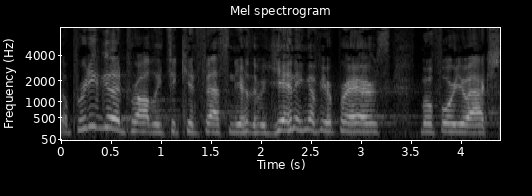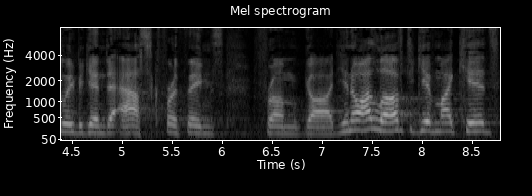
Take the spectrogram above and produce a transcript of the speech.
So, pretty good probably to confess near the beginning of your prayers before you actually begin to ask for things from God. You know, I love to give my kids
